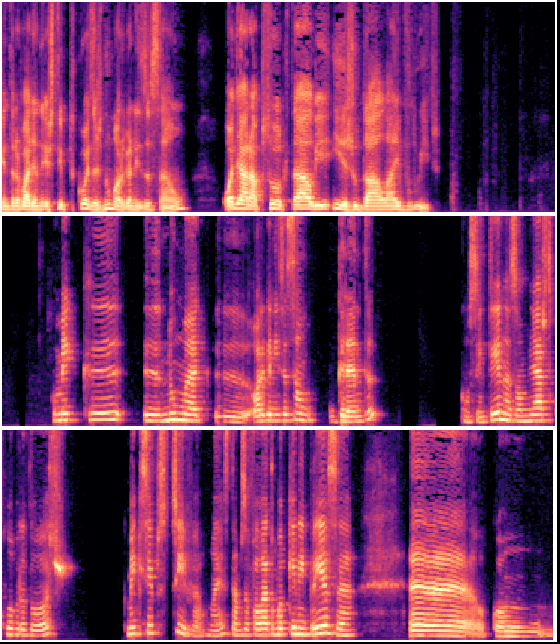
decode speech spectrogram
quem trabalha neste tipo de coisas numa organização, olhar à pessoa que está ali e ajudá-la a evoluir. Como é que eh, numa eh, organização grande, com centenas ou milhares de colaboradores, como é que isso é possível? Não é? Estamos a falar de uma pequena empresa uh, com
